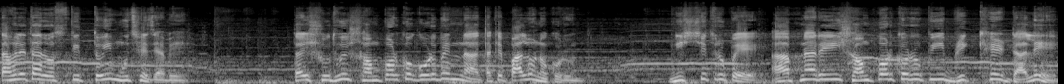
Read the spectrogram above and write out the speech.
তাহলে তার অস্তিত্বই মুছে যাবে। তাই শুধুই সম্পর্ক গড়বেন না, তাকে পালনও করুন। নিশ্চিত রূপে আপনার এই সম্পর্করূপী বৃক্ষের ডালে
